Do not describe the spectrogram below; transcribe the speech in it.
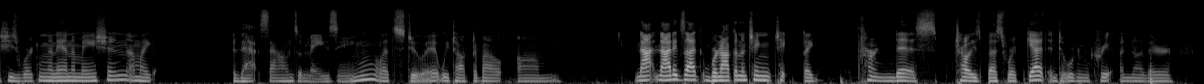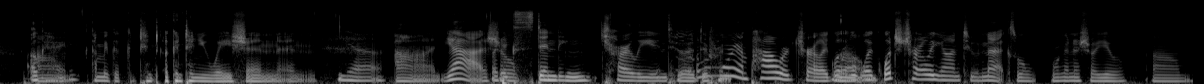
She's working on animation. I'm like, that sounds amazing. Let's do it. We talked about um, not not exactly. We're not gonna change ch- like turn this Charlie's best work yet into we're gonna create another. Okay. Um, can make a, a continuation and yeah. uh yeah Like extending Charlie into a a different. more empowered Charlie. Like, what, like what's Charlie on to next? Well, we're gonna show you um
